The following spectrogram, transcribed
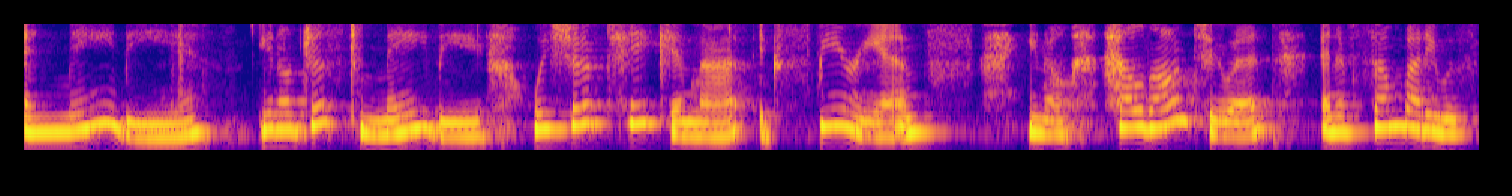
And maybe, you know, just maybe we should have taken that experience, you know, held on to it. And if somebody was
